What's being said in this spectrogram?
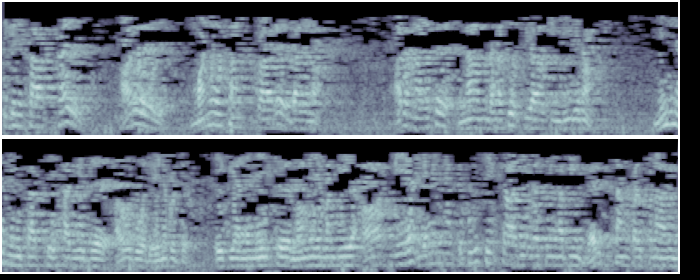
තිබෙන තාක්කල් අර මනෝ සංස්කාර ගලනවා. අර මනස නාම ධාතු ක්‍රියාවකින් දී වෙනවා. මෙන්න මේ සත්‍යය හරියට අවබෝධ වෙනකොට ඒ කියන්නේ මේක මමයේ මගේ ආත්මය ගැහෙන්නට පුරුෂෙක් ආදී වශයෙන් අපි වැරදි සංකල්පනාවෙන්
